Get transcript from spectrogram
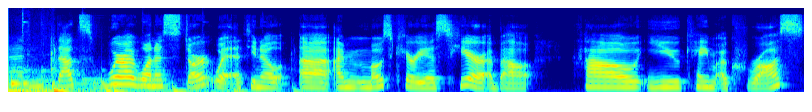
And that's where I want to start with. You know, uh, I'm most curious here about how you came across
